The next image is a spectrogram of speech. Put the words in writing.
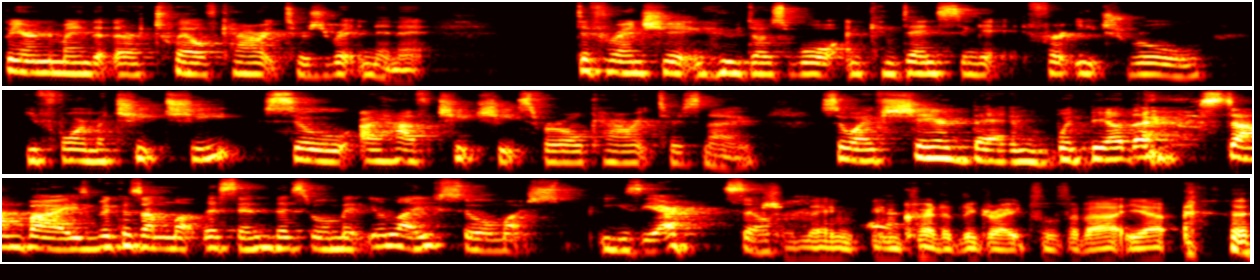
bearing in mind that there are twelve characters written in it differentiating who does what and condensing it for each role. You form a cheat sheet. So i have cheat sheets for all characters now So I've shared them with the other standbys because I'm like, listen, this will make your life so much easier. So I'm incredibly grateful for that. Yep. yeah,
